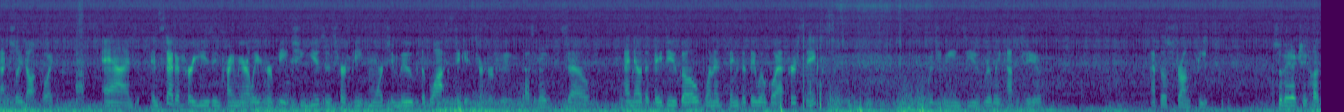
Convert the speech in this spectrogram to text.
Actually a dog toy. And instead of her using primarily her beak, she uses her feet more to move the blocks to get to her food. That's amazing. So I know that they do go, one of the things that they will go after snakes, which means you really have to have those strong feet. So they actually hunt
